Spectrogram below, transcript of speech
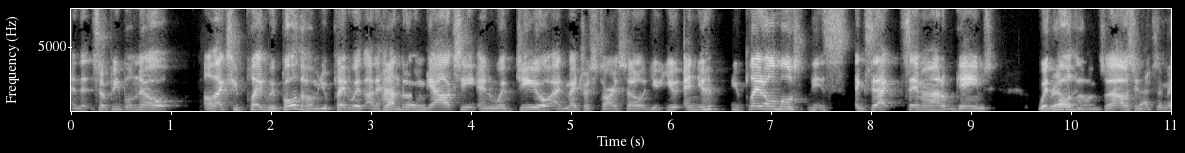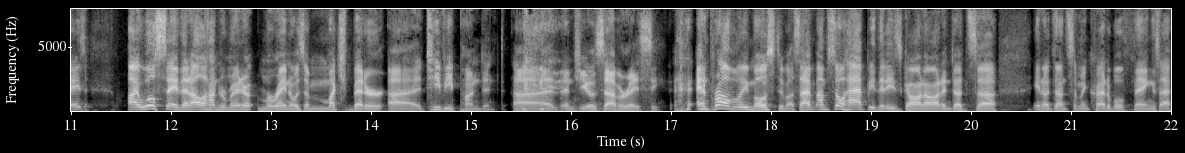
And then so people know Alexi played with both of them. You played with Alejandro yep. in Galaxy and with Gio at MetroStar. So you you and you you played almost these exact same amount of games with really? both of them. So that was that's amazing. I will say that Alejandro Moreno is a much better uh, TV pundit uh, than Gio Savarese, and probably most of us. I'm, I'm so happy that he's gone on and done, uh, you know, done some incredible things. I,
